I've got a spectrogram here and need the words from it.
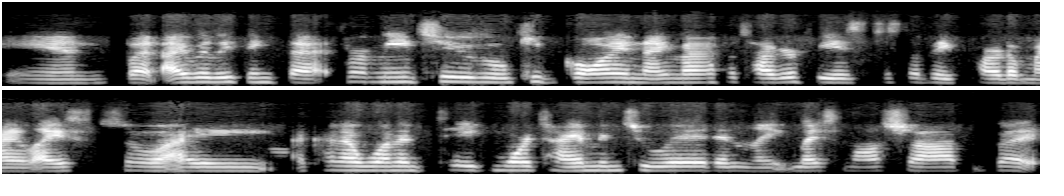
And but I really think that for me to keep going, I my photography is just a big part of my life. So I I kind of want to take more time into it and like my small shop. But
